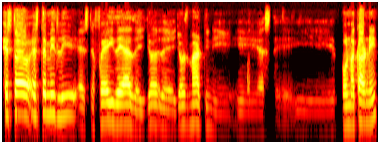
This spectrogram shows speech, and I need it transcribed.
esto, este medley este, fue idea de, de George Martin y, este, y Paul McCartney,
